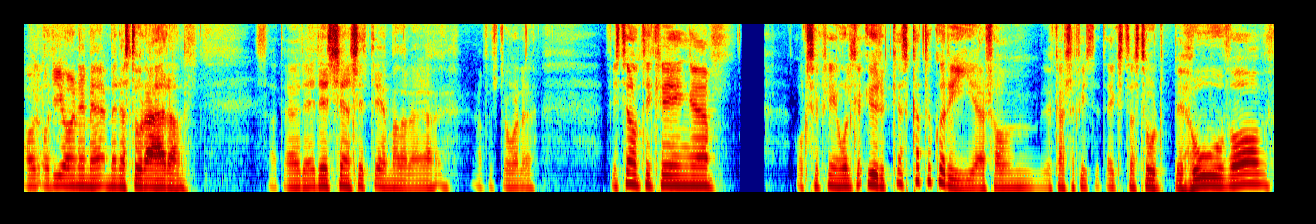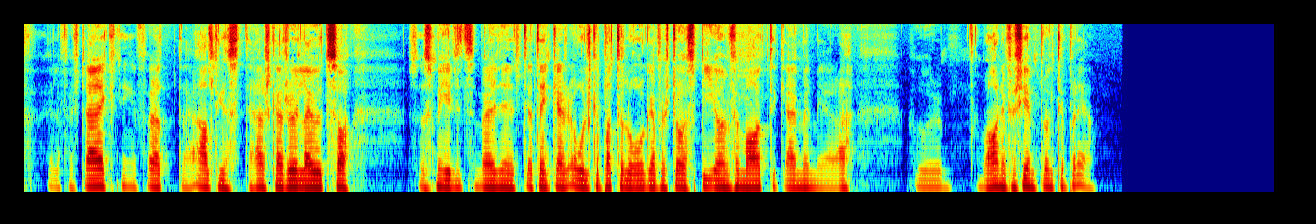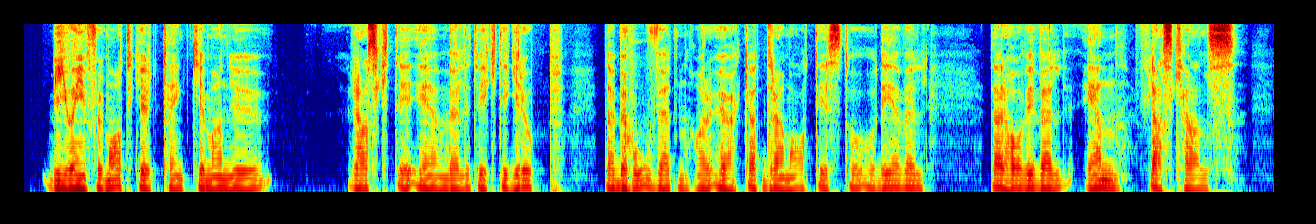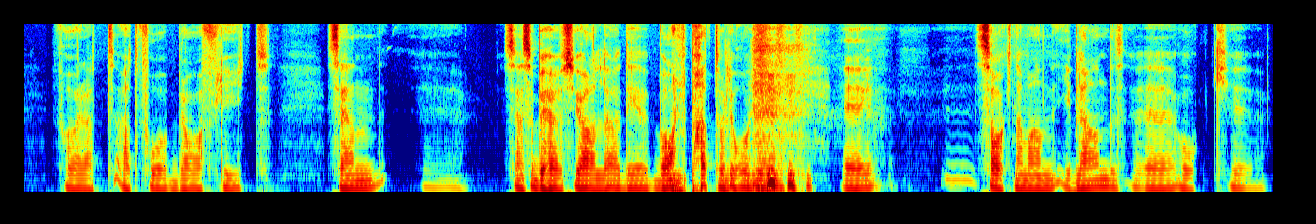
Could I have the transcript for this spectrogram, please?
Och, det gör ni med, med den stora äran. Så att eh, det, det är ett känsligt tema där, jag, jag förstår det. Finns det någonting kring eh, också kring olika yrkeskategorier som det kanske finns ett extra stort behov av eller förstärkning för att allting det här ska rulla ut så, så smidigt som möjligt. Jag tänker olika patologer förstås, bioinformatiker med mera. Hur, vad har ni för synpunkter på det? Bioinformatiker tänker man ju raskt är en väldigt viktig grupp där behoven har ökat dramatiskt och, och det är väl, där har vi väl en flaskhals för att, att få bra flyt. Sen, eh, sen så behövs ju alla, det är barnpatologer eh, saknar man ibland eh, och eh,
